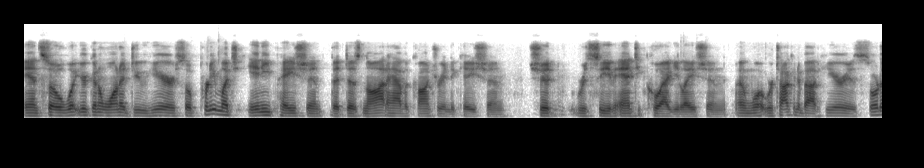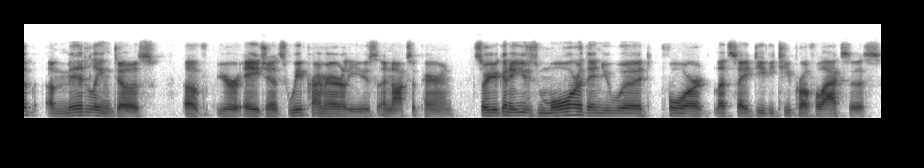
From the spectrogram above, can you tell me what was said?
And so, what you're going to want to do here so, pretty much any patient that does not have a contraindication should receive anticoagulation. And what we're talking about here is sort of a middling dose of your agents. We primarily use enoxaparin. So, you're going to use more than you would for, let's say, DVT prophylaxis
